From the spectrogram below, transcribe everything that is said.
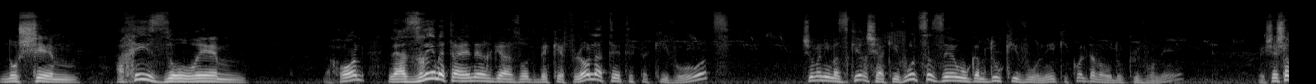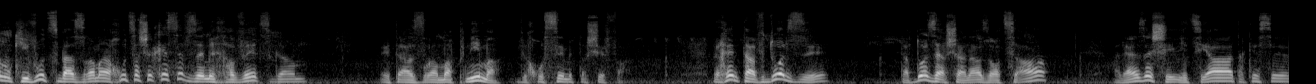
נושם, הכי זורם, נכון? להזרים את האנרגיה הזאת בכיף, לא לתת את הקיבוץ. שוב אני מזכיר שהקיבוץ הזה הוא גם דו-כיווני, כי כל דבר הוא דו-כיווני. וכשיש לנו קיבוץ בהזרמה החוצה של כסף, זה מחווץ גם את ההזרמה פנימה וחוסם את השפע. ולכן תעבדו על זה, תעבדו על זה השנה, זו הצעה, העניין הזה שיציאת הכסף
